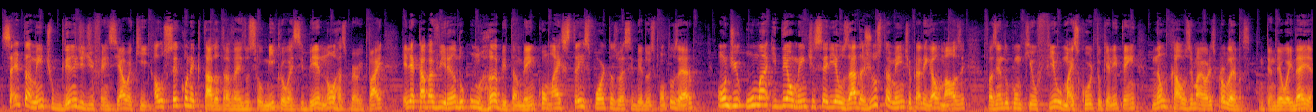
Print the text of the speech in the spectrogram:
certamente o grande diferencial é que, ao ser conectado através do seu micro USB no Raspberry Pi, ele acaba virando um hub também com mais três portas USB 2.0 onde uma idealmente seria usada justamente para ligar o mouse, fazendo com que o fio mais curto que ele tem não cause maiores problemas. Entendeu a ideia?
